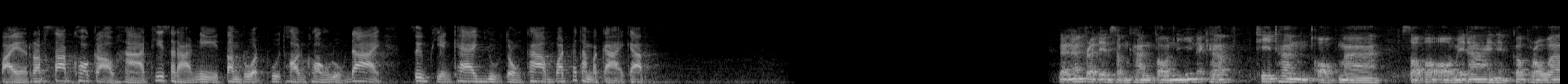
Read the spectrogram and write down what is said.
ไปรับทราบข้อกล่าวหาที่สถานีตำรวจภูธรคลองหลวงได้ ซึ่งเพียงแค่อยู่ตรงข้ามวัดพระธรรมกายครับ ดังนั้นประเด็นสำคัญตอนนี้นะครับ ที่ท่านออกมาสพอไม่ได้เนี่ยก็เพราะว่า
